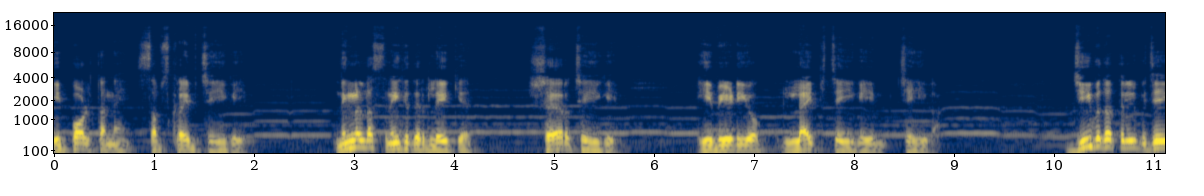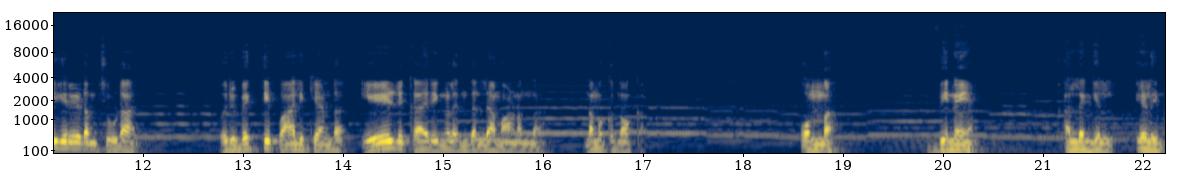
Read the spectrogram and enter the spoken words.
ഇപ്പോൾ തന്നെ സബ്സ്ക്രൈബ് ചെയ്യുകയും നിങ്ങളുടെ സ്നേഹിതരിലേക്ക് ഷെയർ ചെയ്യുകയും ഈ വീഡിയോ ലൈക്ക് ചെയ്യുകയും ചെയ്യുക. ജീവിതത്തിൽ വിജയകിരീടം ചൂടാൻ ഒരു വ്യക്തി പാലിക്കേണ്ട ഏഴ് കാര്യങ്ങൾ എന്തെല്ലാമാണെന്ന് നമുക്ക് നോക്കാം. ഒന്ന് വിനയം അല്ലെങ്കിൽ എളിമ.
